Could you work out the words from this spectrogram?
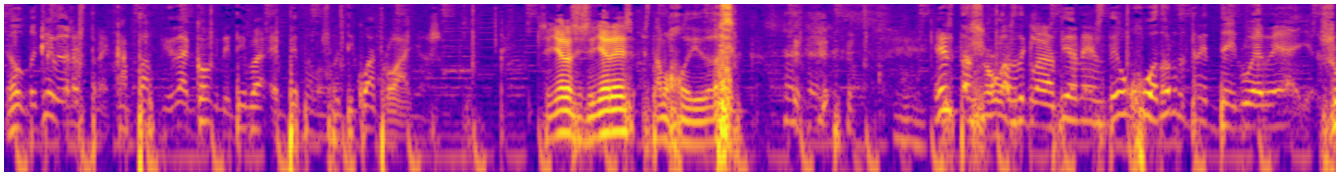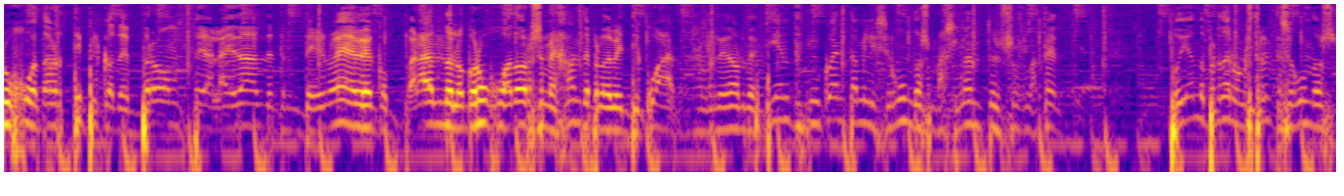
el declive de nuestra capacidad cognitiva empieza a los 24 años. Señoras y señores, estamos jodidos. Estas son las declaraciones de un jugador de 39 años, un jugador típico de bronce a la edad de 39, comparándolo con un jugador semejante pero de 24, alrededor de 150 milisegundos más lento en sus latencias, pudiendo perder unos 30 segundos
